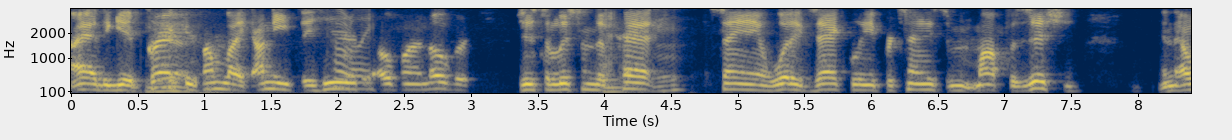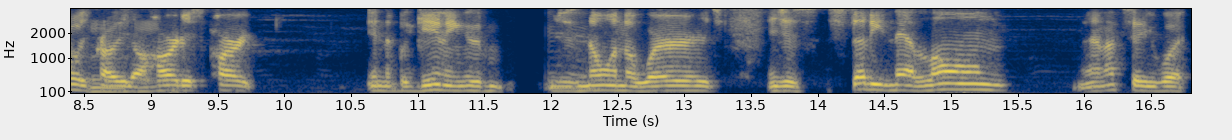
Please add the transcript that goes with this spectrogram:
I had to get practice. Yeah. I'm like, I need to hear totally. it over and over just to listen to mm-hmm. Pat saying what exactly pertains to my position. And that was probably mm-hmm. the hardest part in the beginning is mm-hmm. just knowing the words and just studying that long. Man, I tell you what,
